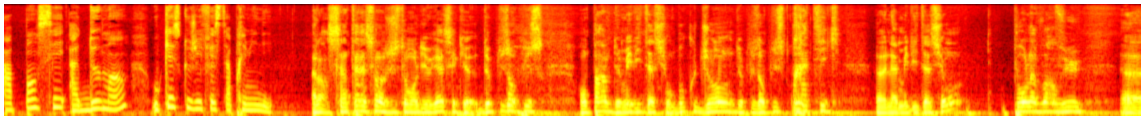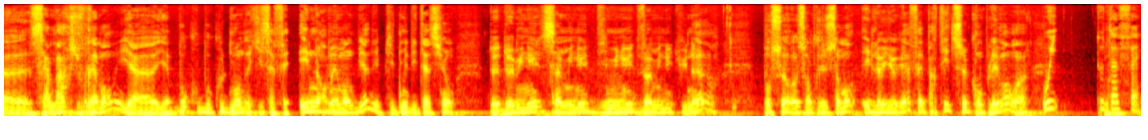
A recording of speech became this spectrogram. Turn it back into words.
à penser à demain ou qu'est-ce que j'ai fait cet après-midi. Alors c'est intéressant justement le yoga, c'est que de plus en plus on parle de méditation. Beaucoup de gens de plus en plus pratiquent euh, la méditation. Pour l'avoir vu, euh, ça marche vraiment. Il y, a, il y, a, beaucoup beaucoup de monde à qui ça fait énormément de bien. Des petites méditations de 2 minutes, 5 minutes, 10 minutes, 20 minutes, 1 heure pour se recentrer justement. Et le yoga fait partie de ce complément. Hein. Oui. Tout à fait.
